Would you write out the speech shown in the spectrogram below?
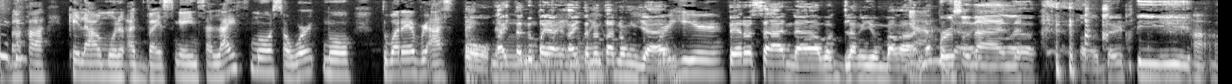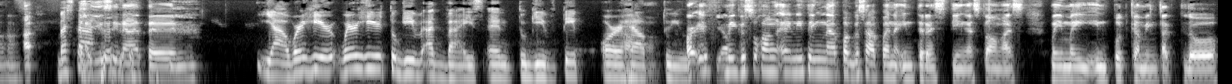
Baka kailangan mo ng advice ngayon sa life mo, sa work mo, to whatever aspect Oh, kahit ano pa yan, kahit anong tanong yan. We're here. Pero sana, wag lang yung mga Yeah. alam Personal. yung mga, oh, dirty. Oo. Ah, Basta, Ayusin natin. yeah, we're here we're here to give advice and to give tip or help to you. Or if may gusto kang anything na pag-usapan na interesting as long as may may input kaming tatlo,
